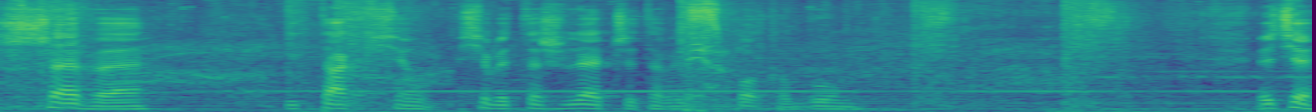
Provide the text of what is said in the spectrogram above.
szewę i tak się siebie też leczy, tak więc spoko, boom. Wiecie,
